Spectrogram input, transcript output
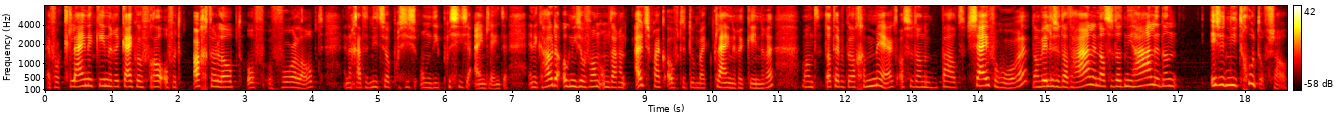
En voor kleine kinderen kijken we vooral of het achterloopt of voorloopt. En dan gaat het niet zo precies om die precieze eindlengte. En ik hou er ook niet zo van om daar een uitspraak over te doen bij kleinere kinderen. Want dat heb ik wel gemerkt. Als ze dan een bepaald cijfer horen, dan willen ze dat halen. En als ze dat niet halen, dan is het niet goed of zo.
